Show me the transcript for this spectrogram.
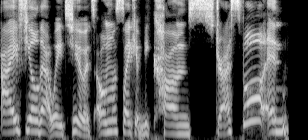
I feel that way too. It's almost like it becomes stressful and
